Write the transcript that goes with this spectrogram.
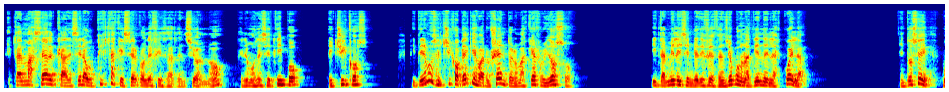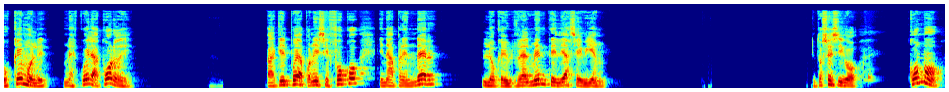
están más cerca de ser autistas que ser con déficit de atención, ¿no? Tenemos ese tipo de chicos. Y tenemos el chico aquel que es barullento, nomás que es ruidoso. Y también le dicen que es déficit de atención porque no atiende en la escuela. Entonces, busquémosle una escuela acorde para que él pueda poner ese foco en aprender lo que realmente le hace bien. Entonces digo, ¿cómo?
